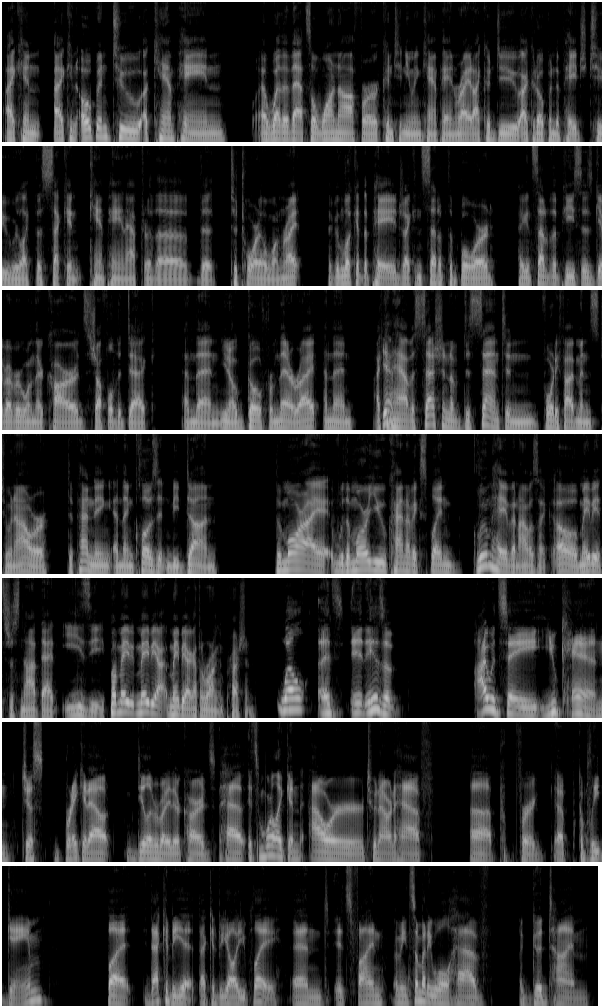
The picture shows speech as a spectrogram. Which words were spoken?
I can I can open to a campaign, uh, whether that's a one-off or a continuing campaign. Right? I could do I could open to page two or like the second campaign after the the tutorial one. Right? I can look at the page. I can set up the board. I can set up the pieces, give everyone their cards, shuffle the deck, and then you know go from there. Right? And then I can have a session of descent in 45 minutes to an hour, depending, and then close it and be done. The more I, the more you kind of explain Gloomhaven, I was like, oh, maybe it's just not that easy. But maybe, maybe, I, maybe I got the wrong impression. Well, it's it is a. I would say you can just break it out, deal everybody their cards. Have it's more like an hour to an hour and a half uh, for a, a complete game but that could be it. That could be all you play, and it's fine. I mean, somebody will have a good time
